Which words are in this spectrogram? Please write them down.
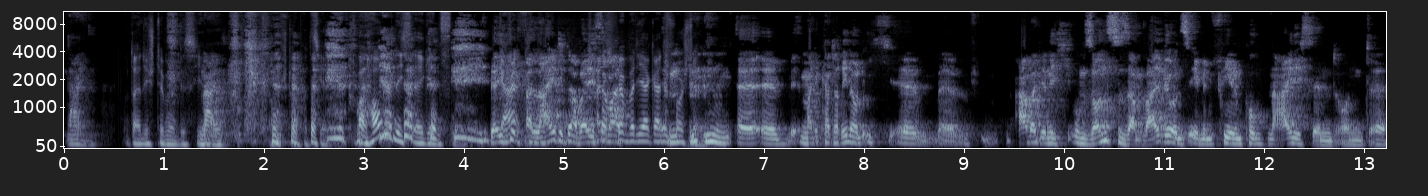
Nein. Und deine Stimme ein bisschen Nein. Überhaupt nichts ergänzen. Ja, ich bin verleitet, aber ich sag mal, ich mir dir ja gar nicht vorstellen. Äh, äh, meine Katharina und ich äh, äh, arbeiten nicht umsonst zusammen, weil wir uns eben in vielen Punkten einig sind. Und äh,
